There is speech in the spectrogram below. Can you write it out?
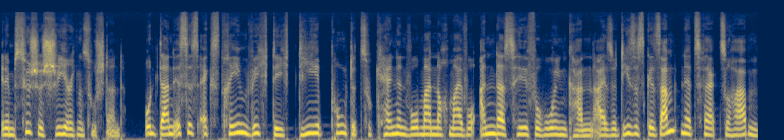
in einem psychisch schwierigen Zustand. Und dann ist es extrem wichtig, die Punkte zu kennen, wo man nochmal woanders Hilfe holen kann. Also dieses Gesamtnetzwerk zu haben.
